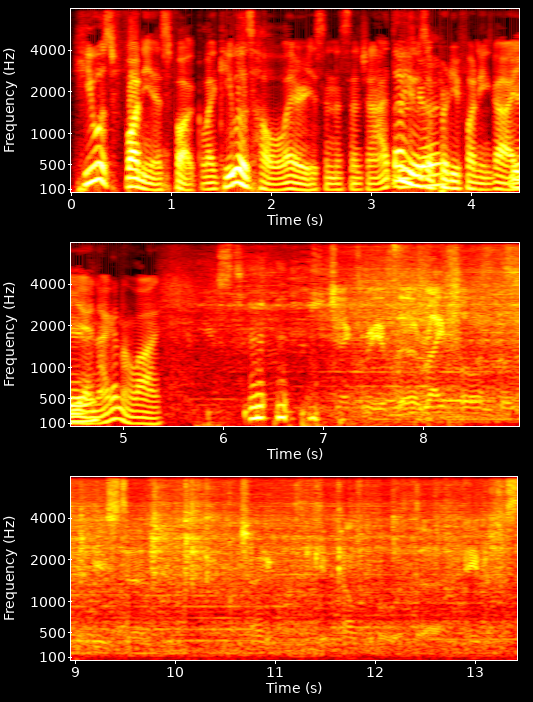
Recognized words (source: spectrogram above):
He was funny as fuck. Like he was hilarious in Ascension. I thought This he was guy? a pretty funny guy. Yeah. Yeah, not gonna lie. Trajectory of the rifle and we'll get used to trying to get comfortable with uh, aiming this,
